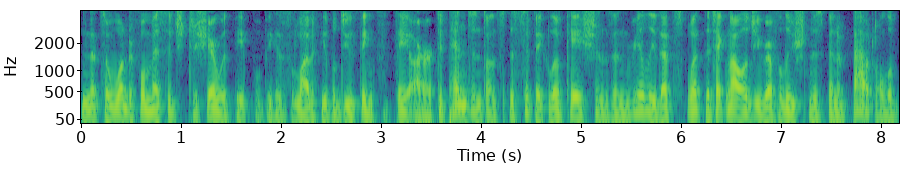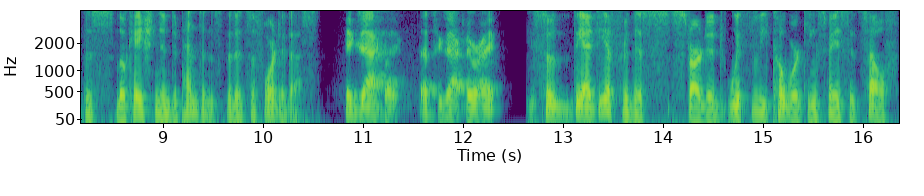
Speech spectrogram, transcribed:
And that's a wonderful message to share with people because a lot of people do think that they are dependent on specific locations. And really, that's what the technology revolution has been about all of this location independence that it's afforded us. Exactly. That's exactly right. So, the idea for this started with the co working space itself.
